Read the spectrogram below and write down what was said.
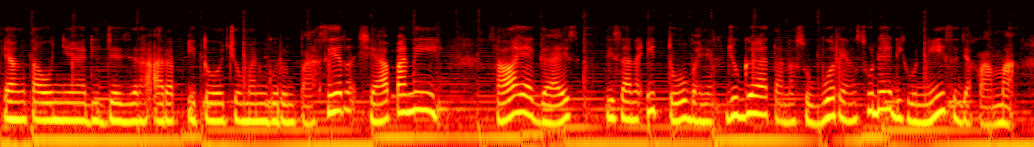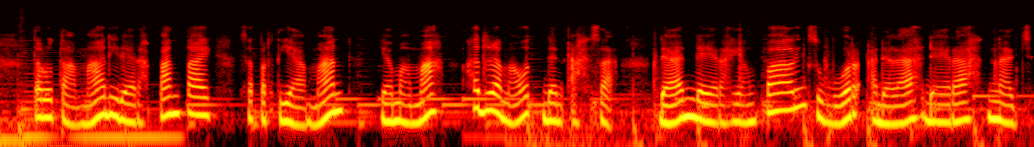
Yang taunya di Jazirah Arab itu cuman gurun pasir, siapa nih? Salah ya guys, di sana itu banyak juga tanah subur yang sudah dihuni sejak lama, terutama di daerah pantai seperti Yaman, Yamamah, Hadramaut, dan Ahsa dan daerah yang paling subur adalah daerah Najd.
